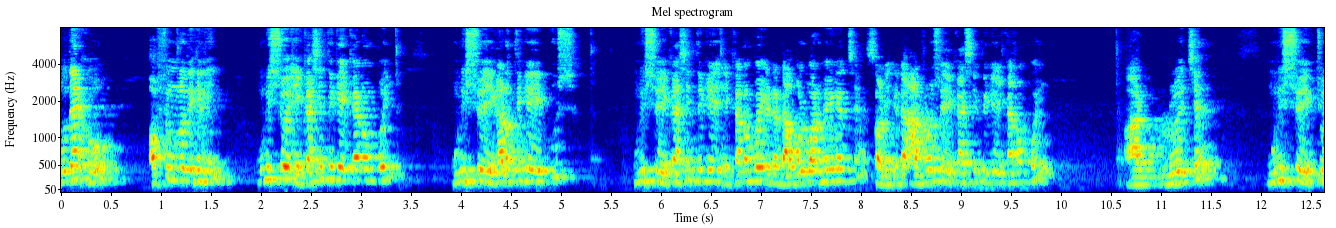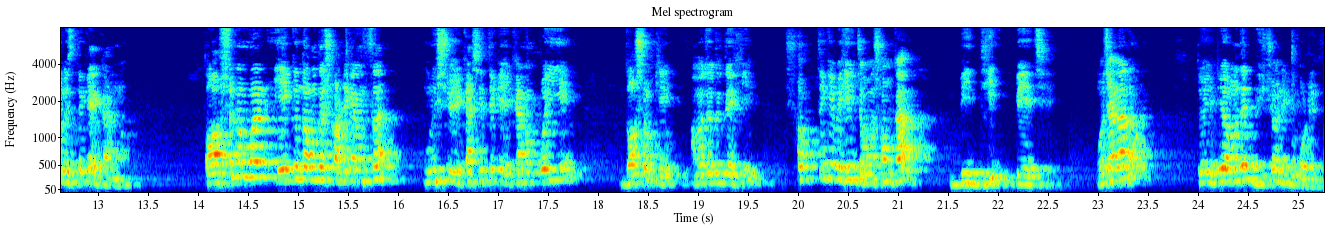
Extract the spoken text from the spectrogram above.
তো দেখো অপশনগুলো দেখে নিই। উনিশশো একাশি থেকে একানব্বই, উনিশশো এগারো থেকে একুশ উনিশশো একাশি থেকে একানব্বই, এটা ডাবল বার হয়ে গেছে সরি এটা আঠারোশো একাশি থেকে একানব্বই, আর রয়েছে উনিশশো একচল্লিশ থেকে একান্ন। তো অপশন নাম্বার এ কিন্তু আমাদের সঠিক অ্যান্সার উনিশশো একাশি থেকে একানব্বই এ, দশকে আমরা যদি দেখি সব থেকে বেশি জনসংখ্যা বৃদ্ধি পেয়েছে। বোঝা গেল? তো এটি আমাদের ভীষণ ইম্পর্টেন্ট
